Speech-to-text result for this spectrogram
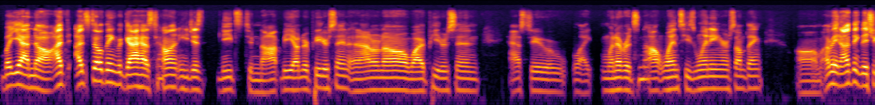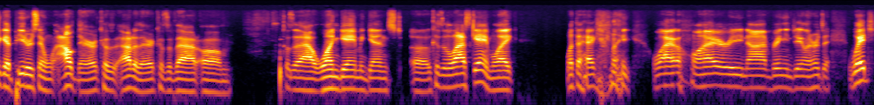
but yeah, no, I I still think the guy has talent. He just needs to not be under Pederson, and I don't know why Pederson has to like whenever it's not Wentz he's winning or something. Um, I mean, I think they should get Pederson out there because out of there because of that. Um, because of that one game against uh because of the last game like what the heck? Like why why are we not bringing Jalen Hurts in? which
